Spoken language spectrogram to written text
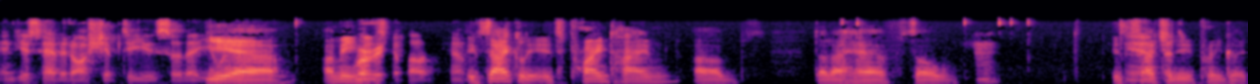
and just have it all shipped to you so that you yeah I mean worried about yeah. exactly it's prime time uh, that I have so mm-hmm. it's yeah, actually pretty good.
